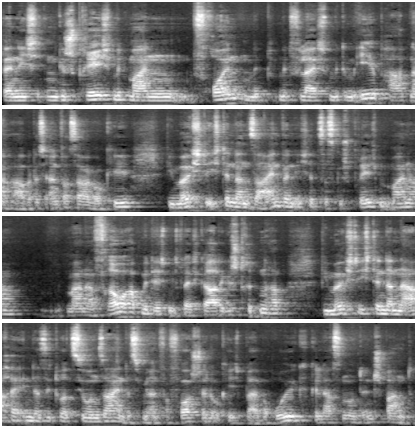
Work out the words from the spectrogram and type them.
Wenn ich ein Gespräch mit meinen Freunden, mit, mit vielleicht mit dem Ehepartner habe, dass ich einfach sage, okay, wie möchte ich denn dann sein, wenn ich jetzt das Gespräch mit meiner meiner Frau habe, mit der ich mich vielleicht gerade gestritten habe, wie möchte ich denn dann nachher in der Situation sein, dass ich mir einfach vorstelle, okay, ich bleibe ruhig, gelassen und entspannt.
